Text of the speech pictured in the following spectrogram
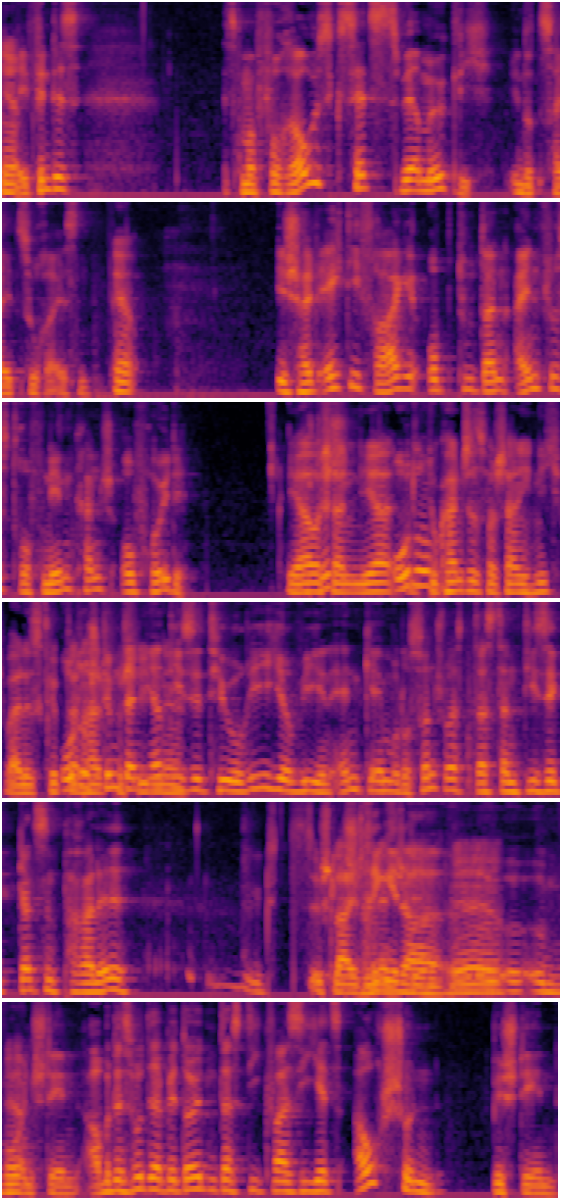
Ja. Ich finde es, ist mal vorausgesetzt, es wäre möglich, in der Zeit zu reisen. Ja. Ist halt echt die Frage, ob du dann Einfluss drauf nehmen kannst auf heute. Ja, wahrscheinlich. Ja, Oder- du kannst es wahrscheinlich nicht, weil es gibt Oder dann halt stimmt dann eher diese Theorie hier wie in Endgame oder sonst was, dass dann diese ganzen Parallelstränge Schleifen da entstehen. äh, Ja, äh, ja. irgendwo Ja. entstehen. Aber das würde ja bedeuten, dass die quasi jetzt auch schon bestehen.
